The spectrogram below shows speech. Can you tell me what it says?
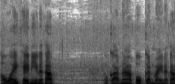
เอาไว้แค่นี้นะครับ โอกาสหน้าพบกันใหม่นะครั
